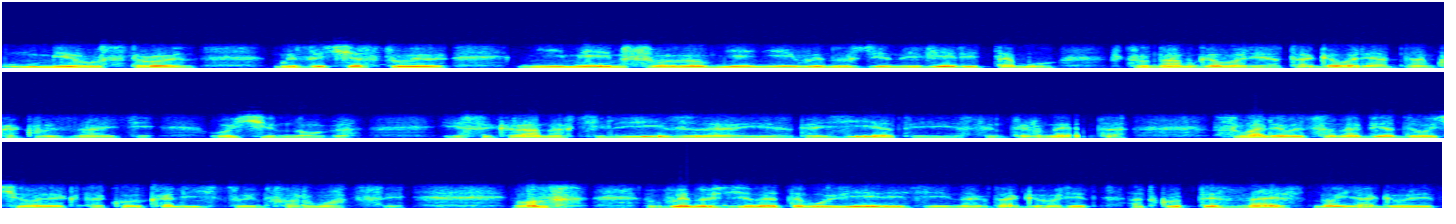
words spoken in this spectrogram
мир устроен. Мы зачастую не имеем своего мнения и вынуждены верить тому, что нам говорят. А говорят нам, как вы знаете, очень много. Из экранов телевизора, из газет, из интернета сваливается на бедного человека такое количество информации. Он вынужден этому верить и иногда говорит, откуда ты знаешь? Ну, я, говорит,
